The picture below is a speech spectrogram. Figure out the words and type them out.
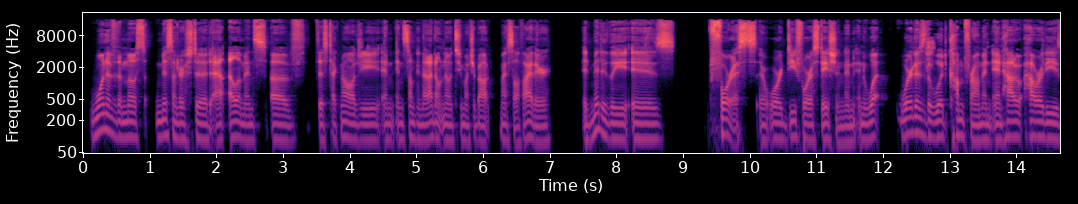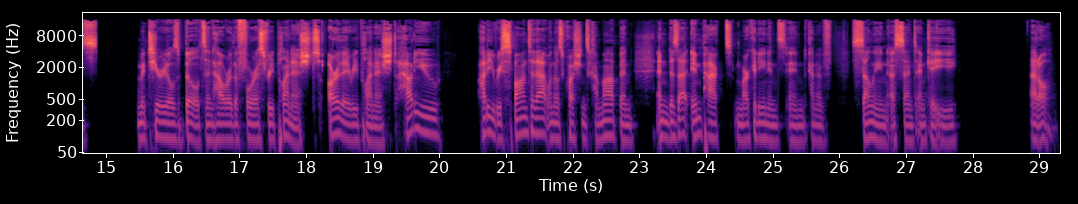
One of the most misunderstood elements of this technology, and, and something that I don't know too much about myself either, admittedly, is forests or deforestation and, and what where does the wood come from and, and how, how are these materials built and how are the forests replenished? Are they replenished? How do you how do you respond to that when those questions come up and and does that impact marketing and, and kind of selling Ascent MKE at all?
